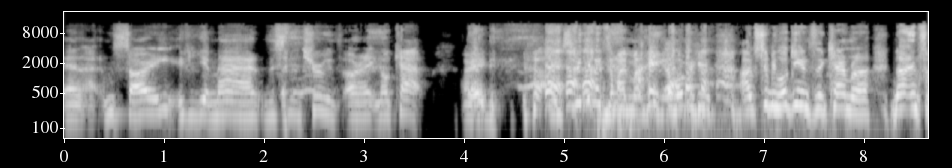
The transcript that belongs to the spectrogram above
and I'm sorry if you get mad. This is the truth. All right, no cap. All right. I'm speaking into my mic. I'm over here. I should be looking into the camera, not into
